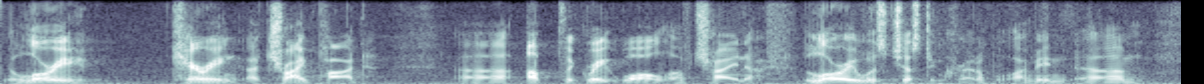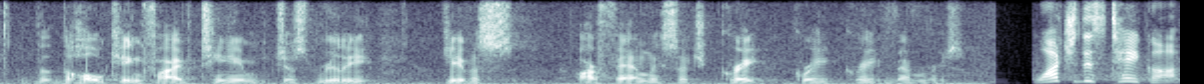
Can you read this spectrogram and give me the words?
Lori carrying a tripod uh, up the Great Wall of China. Lori was just incredible. I mean, um, the, the whole King 5 team just really gave us, our family, such great, great, great memories. Watch this takeoff.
